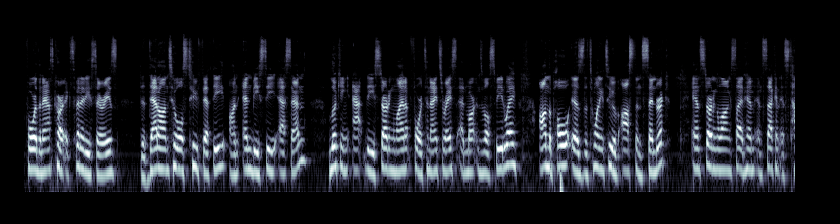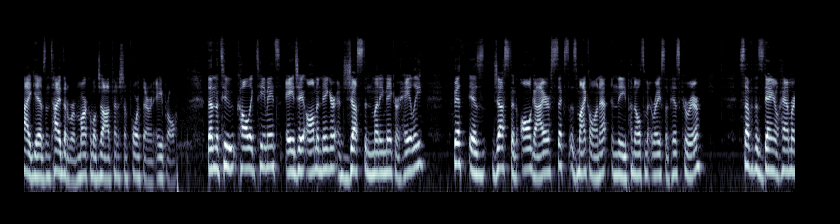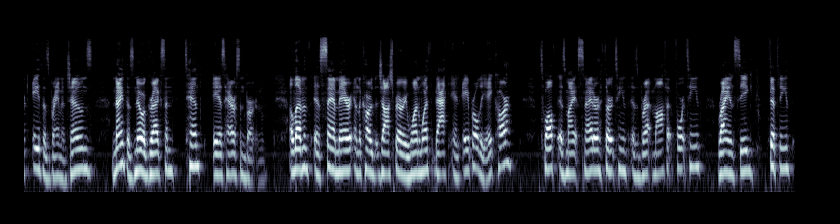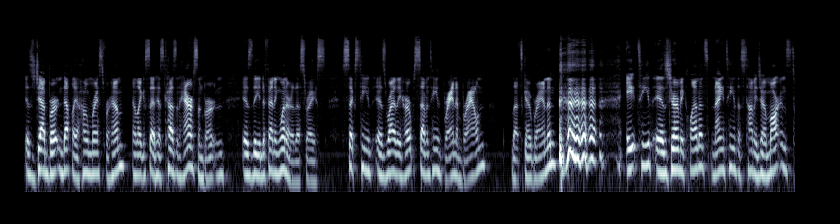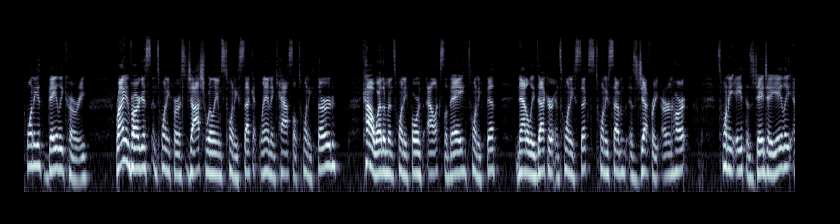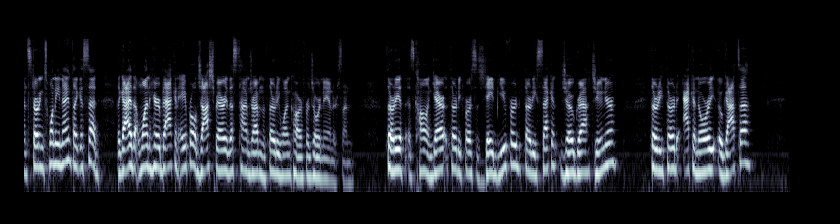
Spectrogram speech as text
for the NASCAR Xfinity Series, the Dead on Tools 250 on NBC SN. Looking at the starting lineup for tonight's race at Martinsville Speedway. On the pole is the 22 of Austin Cindric. And starting alongside him in second is Ty Gibbs. And Ty did a remarkable job finishing fourth there in April. Then the two Kaulig teammates, AJ Allmendinger and Justin Moneymaker Haley. Fifth is Justin Allgaier. Sixth is Michael Annett in the penultimate race of his career. Seventh is Daniel Hemric. Eighth is Brandon Jones. Ninth is Noah Gragson. Tenth is Harrison Burton. Eleventh is Sam Mayer in the car that Josh Berry won with back in April, the 8 car. Twelfth is Myatt Snyder. Thirteenth is Brett Moffitt. Fourteenth, Ryan Sieg. 15th is Jeb Burton, definitely a home race for him. And like I said, his cousin Harrison Burton is the defending winner of this race. 16th is Riley Herbst. 17th, Brandon Brown. Let's go, Brandon. 18th is Jeremy Clements. 19th is Tommy Joe Martins. 20th, Bayley Currey, Ryan Vargas in 21st. Josh Williams, 22nd. Landon Cassill 23rd. Kyle Weatherman, 24th. Alex Labbé 25th. Natalie Decker in 26th. 27th is Jeffrey Earnhardt. 28th is JJ Yeley. And starting 29th, like I said, the guy that won here back in April, Josh Berry, this time driving the 31 car for Jordan Anderson. 30th is Colin Garrett. 31st is Jade Buford. 32nd, Joe Graf Jr. 33rd, Akinori Ogata.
